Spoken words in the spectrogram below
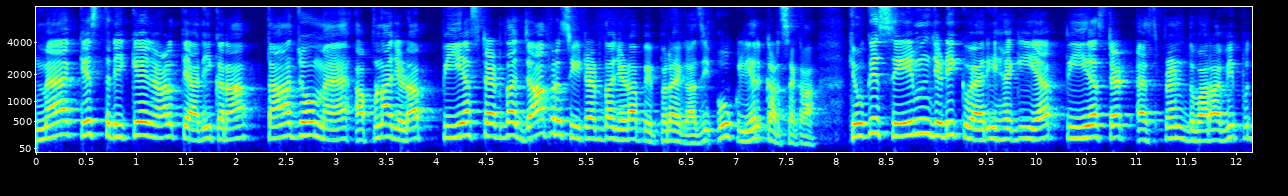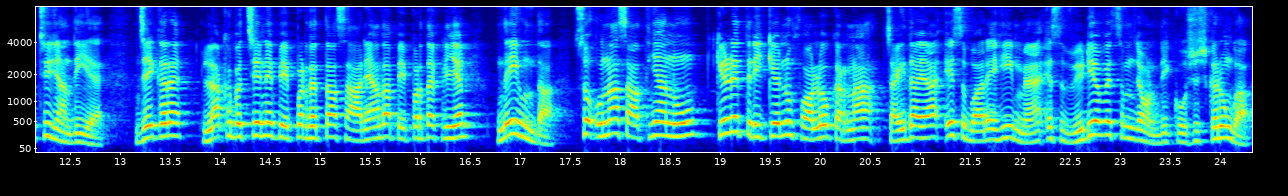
ਮੈਂ ਕਿਸ ਤਰੀਕੇ ਨਾਲ ਤਿਆਰੀ ਕਰਾਂ ਤਾਂ ਜੋ ਮੈਂ ਆਪਣਾ ਜਿਹੜਾ ਪੀਐਸਟੈਟ ਦਾ ਜਾਂ ਫਿਰ ਸੀਟੈਟ ਦਾ ਜਿਹੜਾ ਪੇਪਰ ਹੈਗਾ ਜੀ ਉਹ ਕਲੀਅਰ ਕਰ ਸਕਾਂ। ਕਿਉਂਕਿ ਸੇਮ ਜਿਹੜੀ ਕੁਐਰੀ ਹੈਗੀ ਆ ਪੀਐਸਟੈਟ ਐਸਪੀਰੈਂਟ ਦੁਆਰਾ ਵੀ ਪੁੱਛੀ ਜਾਂਦੀ ਹੈ। ਜੇਕਰ ਲੱਖ ਬੱਚੇ ਨੇ ਪੇਪਰ ਦਿੱਤਾ, ਸਾਰਿਆਂ ਦਾ ਪੇਪਰ ਤਾਂ ਕਲੀਅਰ ਨਹੀਂ ਹੁੰਦਾ। ਸੋ ਉਹਨਾਂ ਸਾਥੀਆਂ ਨੂੰ ਕਿਹੜੇ ਤਰੀਕੇ ਨੂੰ ਫੋਲੋ ਕਰਨਾ ਚਾਹੀਦਾ ਆ, ਇਸ ਬਾਰੇ ਹੀ ਮੈਂ ਇਸ ਵੀਡੀਓ ਵਿੱਚ ਸਮਝਾਉਣ ਦੀ ਕੋਸ਼ਿਸ਼ ਕਰੂੰਗਾ।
